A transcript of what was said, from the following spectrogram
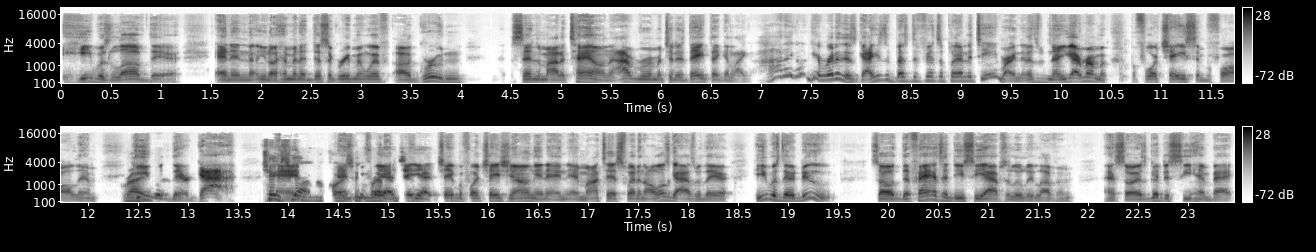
he was loved there, and then you know him in a disagreement with uh, Gruden send him out of town. And I remember to this day thinking, like, how are they gonna get rid of this guy? He's the best defensive player on the team right now. This, now you gotta remember before Chase and before all them, right. he was their guy. Chase and, Young, of course. Before, yeah, Jay, yeah, Jay before Chase Young and, and, and Montez Sweat and all those guys were there. He was their dude. So the fans in DC absolutely love him. And so it's good to see him back.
